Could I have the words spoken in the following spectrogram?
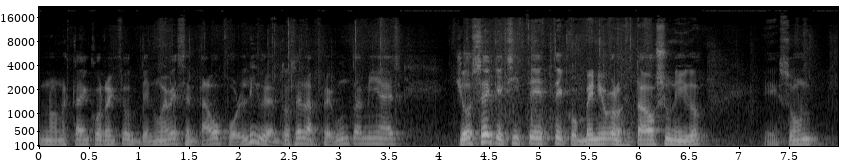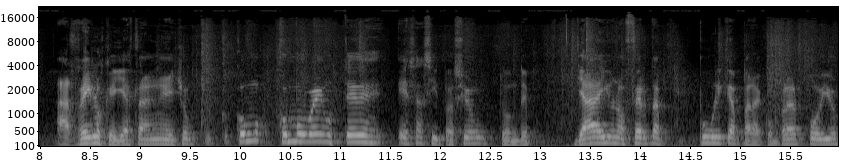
no, no están incorrectos, de 9 centavos por libra. Entonces la pregunta mía es, yo sé que existe este convenio con los Estados Unidos, eh, son arreglos que ya están hechos. ¿Cómo, ¿Cómo ven ustedes esa situación donde ya hay una oferta pública para comprar pollo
